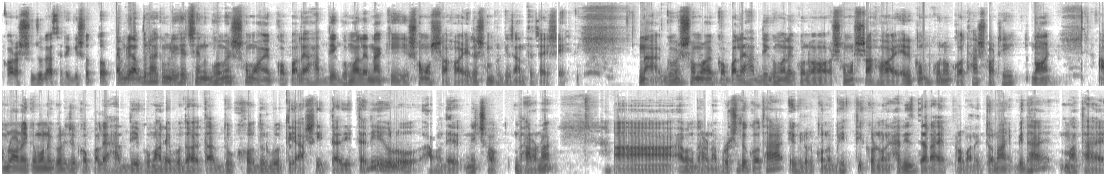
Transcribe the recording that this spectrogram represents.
করার সুযোগ আছে? এটা কি সত্য? এমনি আব্দুল হাকিম লিখেছেন, ঘুমের সময় কপালে হাত দিয়ে ঘুমালে নাকি সমস্যা হয়? এটা সম্পর্কে জানতে চাই সে। না, ঘুমের সময় কপালে হাত দিয়ে ঘুমালে কোনো সমস্যা হয়, এরকম কোনো কথা সঠিক নয়। আমরা অনেকে মনে করি যে কপালে হাত দিয়ে ঘুমালে বোধ হয় তার দুঃখ, দুর্গতি আসে ইত্যাদি ইত্যাদি, এগুলো আমাদের নিছক ধারণা। এবং ধারণা প্রসূত কথা, এগুলোর কোনো ভিত্তি, কোনো হাদিস দ্বারায় প্রমাণিত নয়। বিধায় মাথায়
